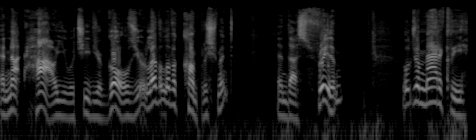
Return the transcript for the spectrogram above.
and not how you achieve your goals, your level of accomplishment and thus freedom will dramatically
